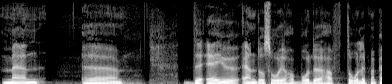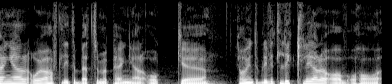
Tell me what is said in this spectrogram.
Men eh, det är ju ändå så, jag har både haft dåligt med pengar och jag har haft lite bättre med pengar. Och eh, jag har ju inte blivit lyckligare av att ha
